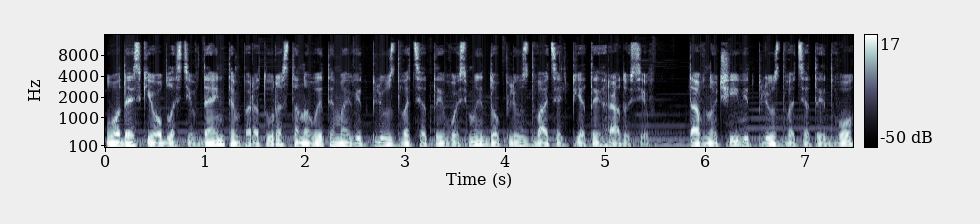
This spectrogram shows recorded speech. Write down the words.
У Одеській області в день температура становитиме від плюс 28 до плюс 25 градусів, та вночі від плюс 22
